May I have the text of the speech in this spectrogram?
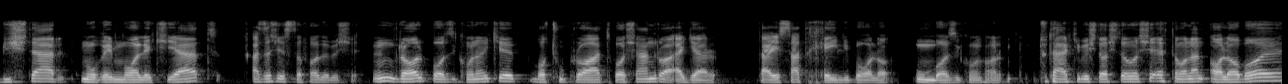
بیشتر موقع مالکیت ازش استفاده بشه. این رال بازیکنهایی که با توپ راحت باشن رو اگر در یه سطح خیلی بالا اون بازیکن ها رو میگه تو ترکیبش داشته باشه احتمالا آلابا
